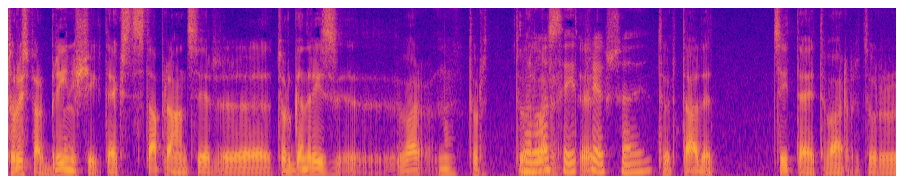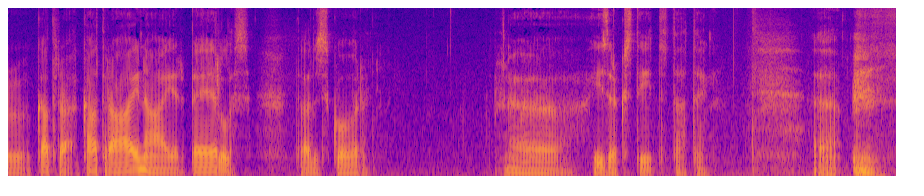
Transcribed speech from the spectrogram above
tur vispār brīnišķīgi teksts. Staprāns ir uh, tur gandrīz var, nu, tur, tur var lasīt var, priekšā. Ja. Tur tāda citēt var, tur katrā, katrā ainā ir pērles, tādas, ko var uh, izrakstīt. Uh,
